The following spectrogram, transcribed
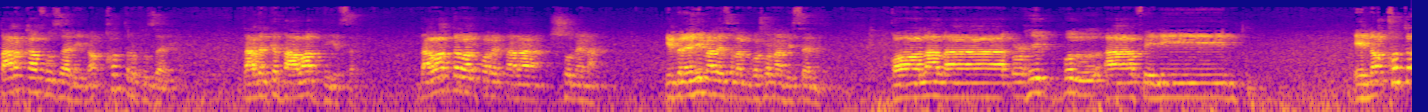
তারকা পূজারী, নক্ষত্র পূজারী, তাদেরকে দাওয়াত দিয়েছেন। দাওয়াত দেওয়ার পরে তারা শোনে না। ইব্রাহিম আলহ সালাম ঘোষণা দিচ্ছেন কলালা রহিবুল আফিলিন। এই নক্ষত্র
